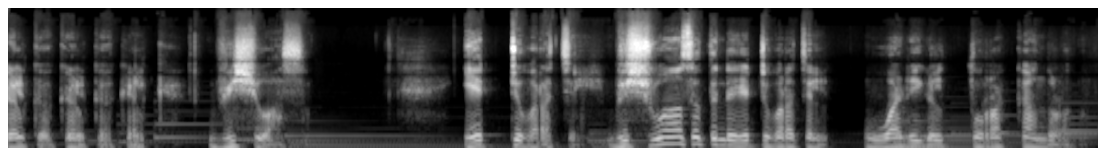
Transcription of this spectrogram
കേൾക്ക് കേൾക്ക് കേൾക്ക് വിശ്വാസം ഏറ്റുപറച്ചിൽ വിശ്വാസത്തിന്റെ ഏറ്റുപറച്ചിൽ വഴികൾ തുറക്കാൻ തുടങ്ങും.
